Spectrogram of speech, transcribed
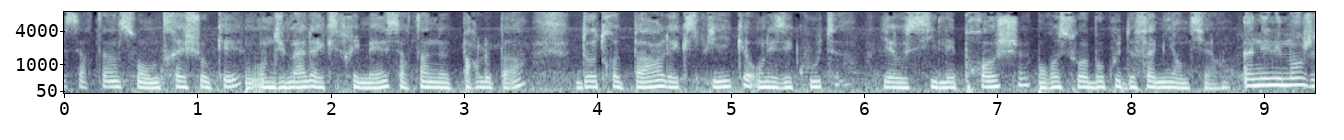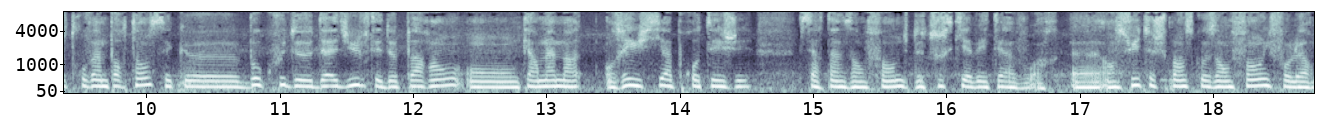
Certains sont très choqués, ont du mal à exprimer, certains ne parlent pas, d'autres parlent, expliquent, on les écoute. Il y a aussi les proches. On reçoit beaucoup de familles entières. Un élément, je trouve important, c'est que beaucoup d'adultes et de parents ont quand même réussi à protéger certains enfants de tout ce qui avait été à voir. Euh, ensuite, je pense qu'aux enfants, il faut leur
